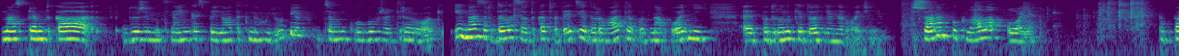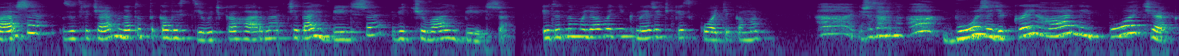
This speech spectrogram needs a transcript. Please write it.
У нас прям така дуже міцненька спільнота книголюбів. Цьому клубу вже три роки. І в нас зродилася така традиція дарувати одна одній е, подарунки до дня народження. Що нам поклала Оля? По-перше, зустрічає мене тут така листівочка гарна. Читай більше, відчувай більше. І тут намальовані книжечки з котиками. І що гарно. Боже, який гарний почерк!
